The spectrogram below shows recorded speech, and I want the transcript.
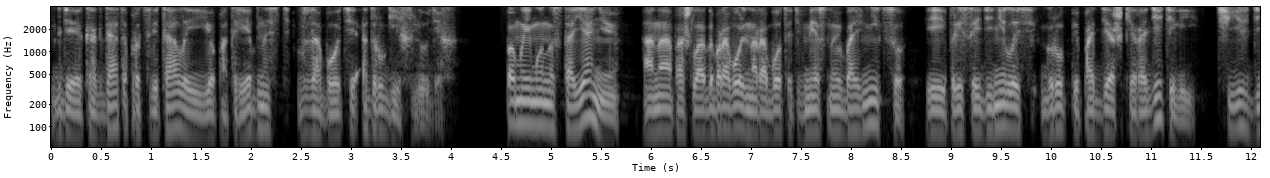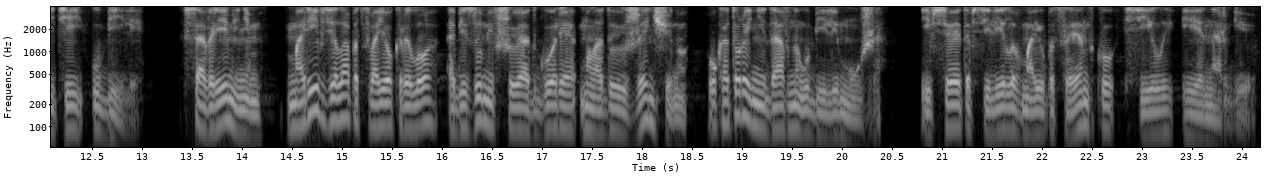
где когда-то процветала ее потребность в заботе о других людях. По моему настоянию, она пошла добровольно работать в местную больницу и присоединилась к группе поддержки родителей, чьих детей убили. Со временем Мари взяла под свое крыло обезумевшую от горя молодую женщину, у которой недавно убили мужа. И все это вселило в мою пациентку силы и энергию.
